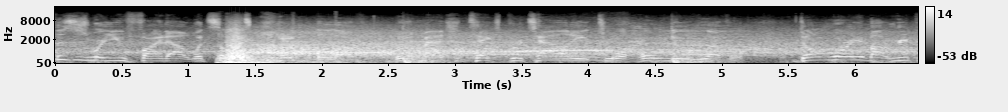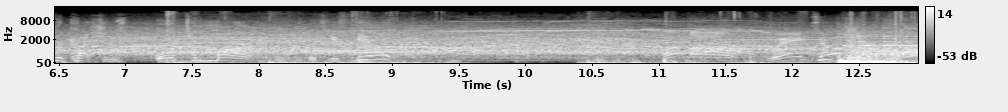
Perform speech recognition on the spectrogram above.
This is where you find out what someone's capable of with a match that takes brutality to a whole new level. Don't worry about repercussions or tomorrow. If you feel it, Uh-oh. Way too... Moved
